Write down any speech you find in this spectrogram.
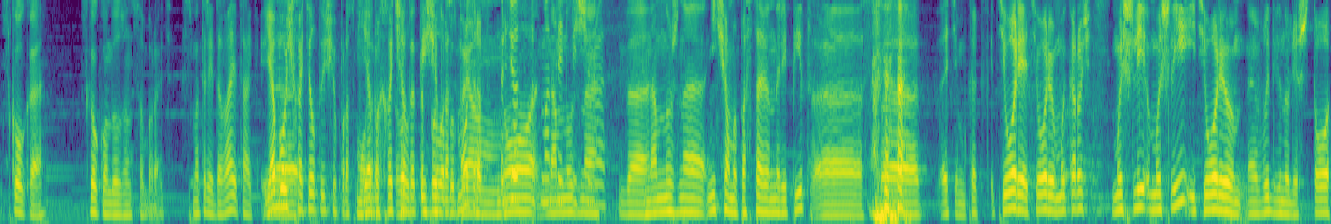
Сколько? Сколько он должен собрать? Смотри, давай так. Я бы э, очень хотел тысячу просмотров. Я бы хотел Вот это тысячу просмотров, прям- но Придется нам нужно... раз. Да. Нам нужно... Ничего, мы поставим на репит э, с э, этим, как теория, теорию. Мы, короче, мы шли, мы шли и теорию э, выдвинули, что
